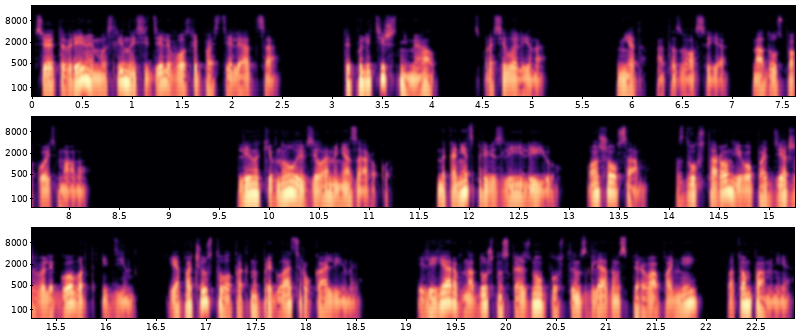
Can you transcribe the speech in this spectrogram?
Все это время мы с Линой сидели возле постели отца. «Ты полетишь с ними, Ал?» — спросила Лина. «Нет», — отозвался я. «Надо успокоить маму». Лина кивнула и взяла меня за руку. Наконец привезли Илью. Он шел сам. С двух сторон его поддерживали Говард и Дин. Я почувствовал, как напряглась рука Лины. Илья равнодушно скользнул пустым взглядом сперва по ней, потом по мне.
